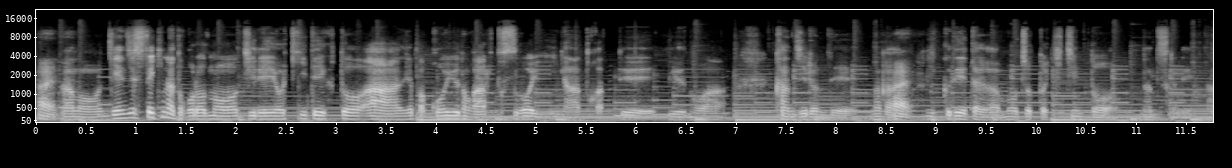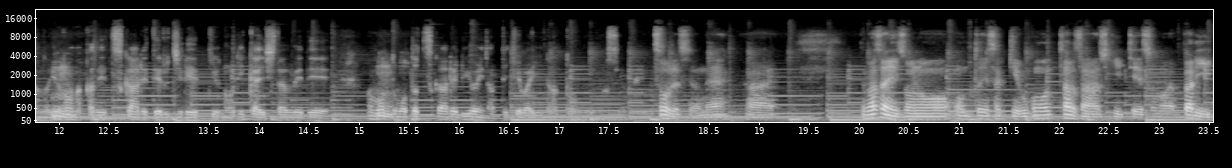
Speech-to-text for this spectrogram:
はい、あの現実的なところの事例を聞いていくとああやっぱこういうのがあるとすごいいいなとかっていうのは感じるんでなんかはいビッグデータがもうちょっときちんとなんですかねあの世の中で使われてる事例っていうのを理解した上で、まあもっともっと使われるようになっていけばいいなと思いますよね。そうですよね。はい。でまさにその本当にさっき僕もタブさんの話聞いてそのやっぱり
